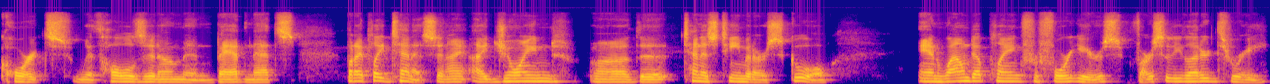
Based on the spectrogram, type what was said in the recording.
courts with holes in them and bad nets. But i played tennis and i, I joined uh, the tennis team at our school and wound up playing for four years, varsity lettered three.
